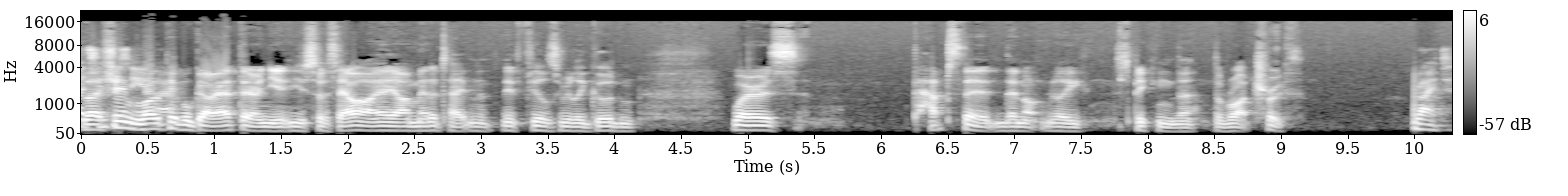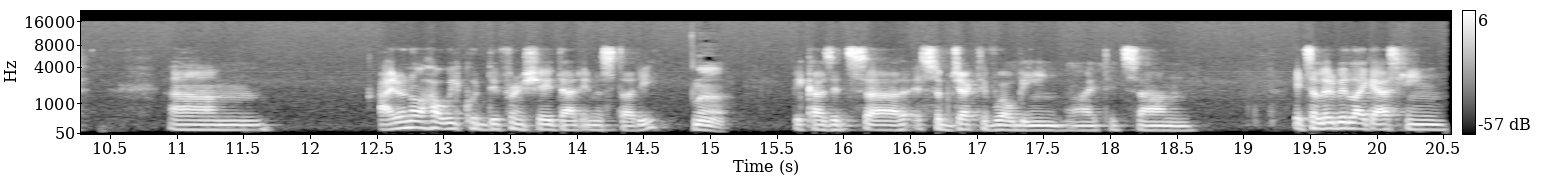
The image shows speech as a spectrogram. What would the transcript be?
I assume a lot of people go out there and you, you sort of say, "Oh, yeah, I meditate and it, it feels really good," and whereas perhaps they're they're not really speaking the, the right truth. Right. Um, I don't know how we could differentiate that in a study No. because it's uh, a subjective well-being, right? It's um, it's a little bit like asking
